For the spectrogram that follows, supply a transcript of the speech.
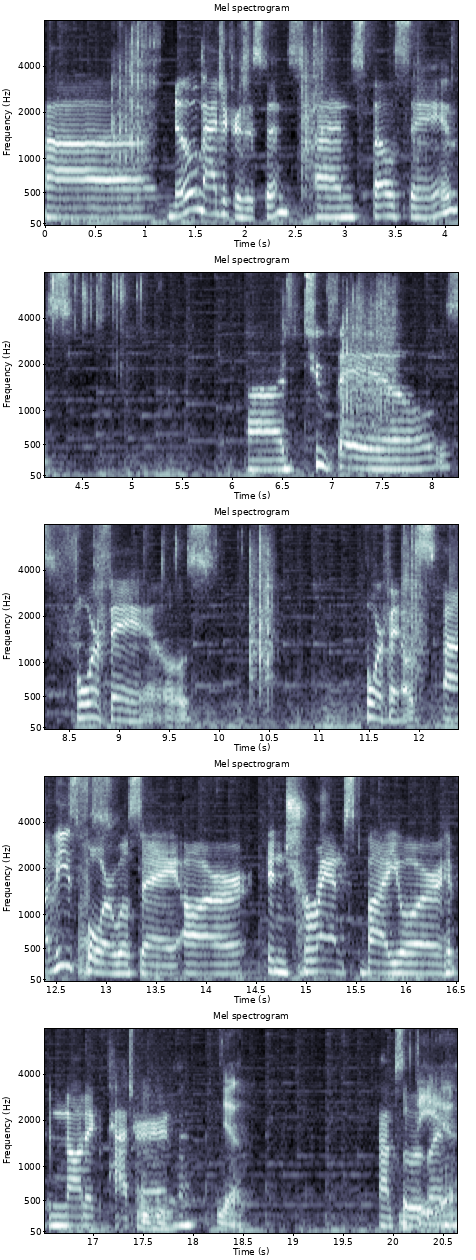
Uh, no magic resistance and spell saves. Uh, two fails, four fails. Four fails. Uh, these Nice. four, we'll say, are entranced by your hypnotic pattern. Yeah. Absolutely. the, uh,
